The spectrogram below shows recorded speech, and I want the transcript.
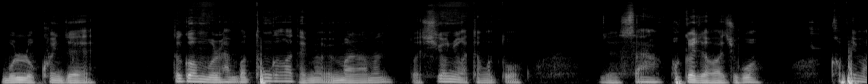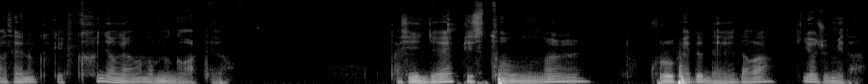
물 넣고 이제 뜨거운 물 한번 통과가 되면 웬만하면 또 식용유 같은 것도 이제 싹 벗겨져 가지고 커피 맛에는 그게 큰 영향은 없는 것 같아요. 다시 이제 피스톤을 그룹 헤드 내에다가 끼워줍니다.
